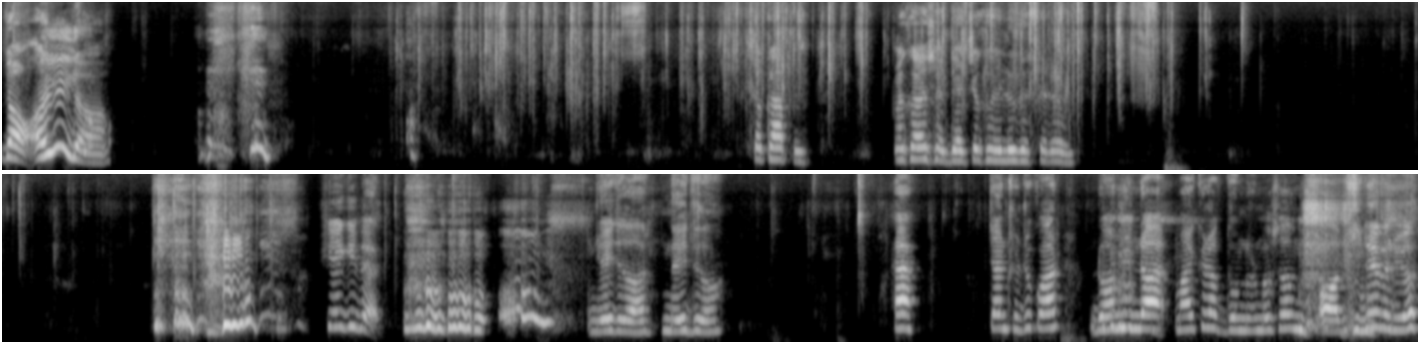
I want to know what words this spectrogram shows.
Ya ayı ya. Şaka yaptım. Arkadaşlar gerçek öyle gösteriyorum. Şey gibi. Neydi lan? Neydi lan? Ha. Bir tane çocuk var. Doğum gününde Minecraft dondurması almış. Abisi de veriyor.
